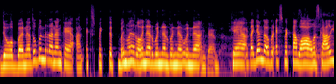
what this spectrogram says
jawabannya tuh beneran yang kayak unexpected banget Bener, loh. bener, bener, bener, bener. Kayak Kita aja nggak berekspektasi sama sekali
